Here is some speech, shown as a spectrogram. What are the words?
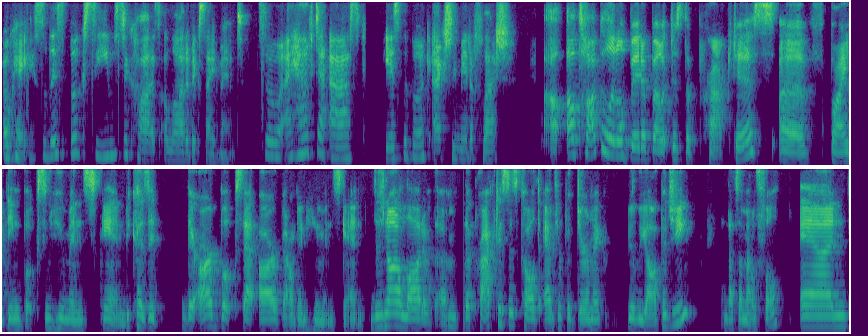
Okay, so this book seems to cause a lot of excitement. So I have to ask, is the book actually made of flesh? I'll, talk a little bit about just the practice of binding books in human skin because it there are books that are bound in human skin. There's not a lot of them. The practice is called anthropodermic bibliopegy, and that's a mouthful. And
